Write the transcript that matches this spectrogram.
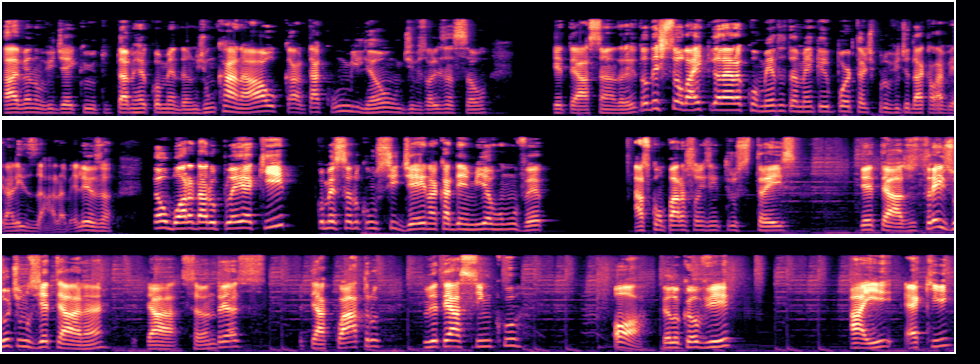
Tá vendo um vídeo aí que o YouTube tá me recomendando de um canal, cara tá com um milhão de visualização GTA San Andreas. Então deixa seu like, galera, comenta também que é importante pro vídeo dar aquela viralizada, beleza? Então bora dar o play aqui, começando com o CJ na academia, vamos ver as comparações entre os três GTAs. Os três últimos GTA, né? GTA San Andreas, GTA 4 e o GTA 5. Ó, pelo que eu vi, aí é que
